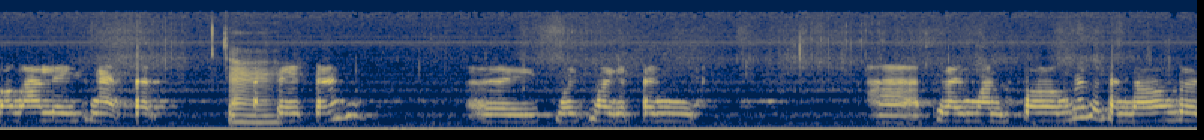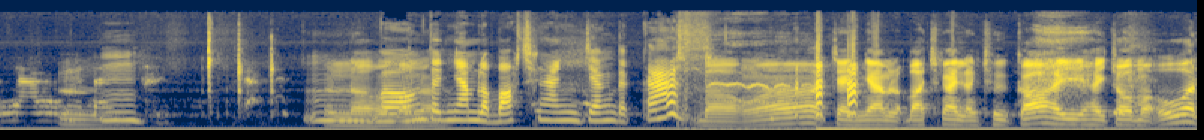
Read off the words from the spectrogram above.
បងបានលេងថ្ងៃទឹកចាពេលទៅអើយមួយមួយក៏ទិញអាផ្លូវមន់ពងហ្នឹងក៏តំណងទៅញ៉ាំទៅអឺណូ បងបងទៅញ៉ាំរបស់ឆ្ងាញ់អញ្ចឹងទៅកើតបងអូចេះញ៉ាំរបស់ឆ្ងាញ់ឡើងឈឺកហើយហើយចូលមកអួត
